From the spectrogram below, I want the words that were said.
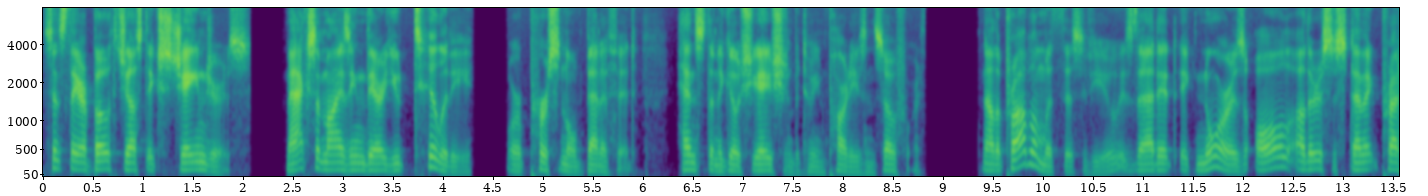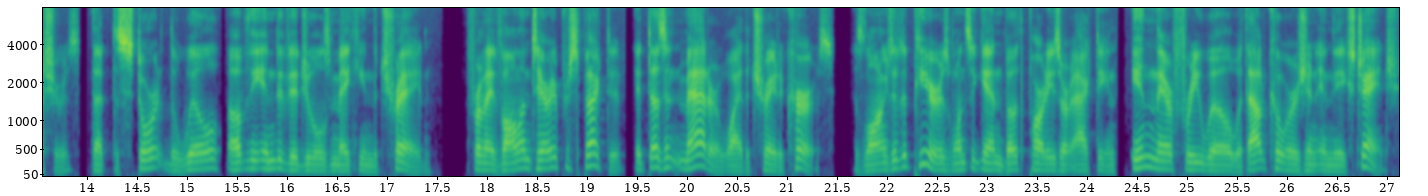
since they are both just exchangers, maximizing their utility or personal benefit, hence the negotiation between parties and so forth. Now, the problem with this view is that it ignores all other systemic pressures that distort the will of the individuals making the trade. From a voluntary perspective, it doesn't matter why the trade occurs. As long as it appears, once again, both parties are acting in their free will without coercion in the exchange.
